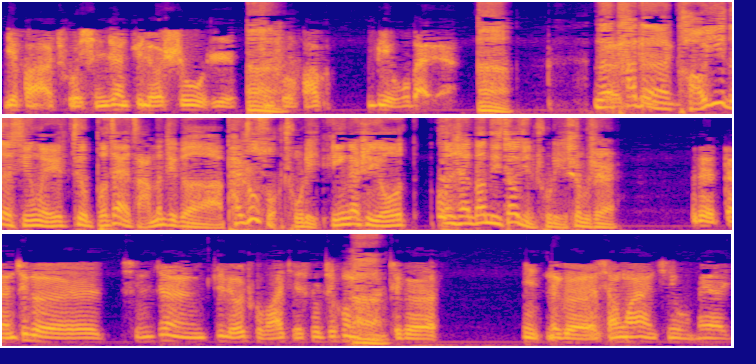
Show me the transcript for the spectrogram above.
依法处行政拘留十五日，并处罚款人民币五百元。嗯。那他的逃逸的行为就不在咱们这个派出所处理，应该是由昆山当地交警处理，是不是？不对，等这个行政拘留处罚结束之后呢，这个，你那个相关案情我们要移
